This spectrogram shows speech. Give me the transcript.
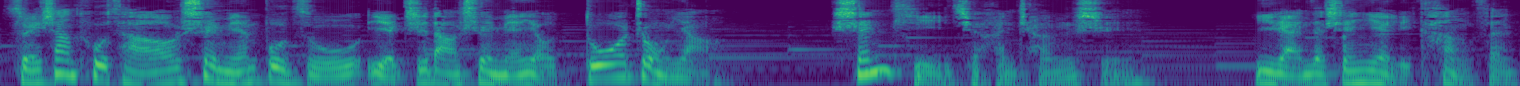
嘴上吐槽睡眠不足，也知道睡眠有多重要，身体却很诚实，依然在深夜里亢奋。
